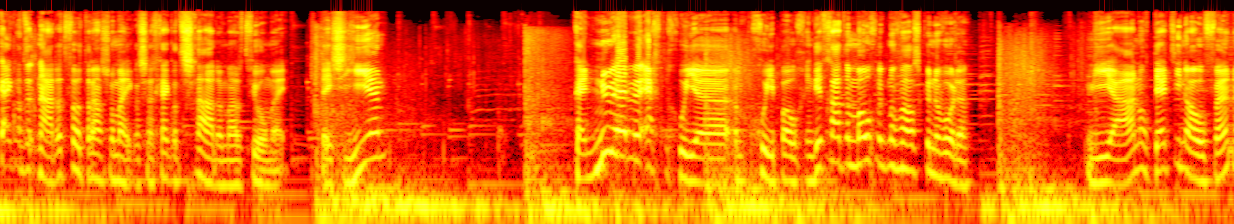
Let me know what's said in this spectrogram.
kijk wat het... Nou, dat valt trouwens wel mee. Ik was zeggen, kijk wat de schade, maar dat viel mee. Deze hier. Oké, nu hebben we echt een goede, een goede poging. Dit gaat er mogelijk nog wel eens kunnen worden. Ja, nog 13 over.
